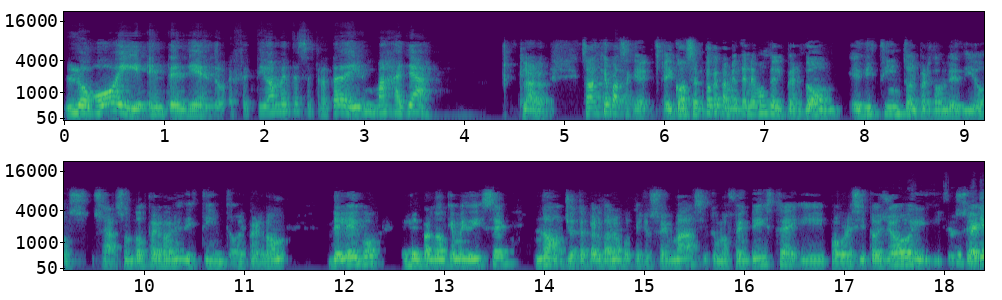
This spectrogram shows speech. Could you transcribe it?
lo voy entendiendo. Efectivamente se trata de ir más allá. Claro. ¿Sabes qué pasa? Que el concepto que también tenemos del perdón es distinto al perdón de Dios. O sea, son dos perdones distintos. El perdón del ego es el perdón que me dice, no, yo te perdono porque yo soy más y tú me ofendiste y pobrecito yo y, yo soy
